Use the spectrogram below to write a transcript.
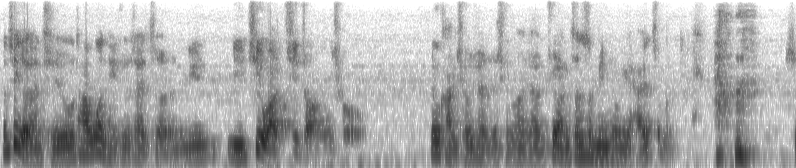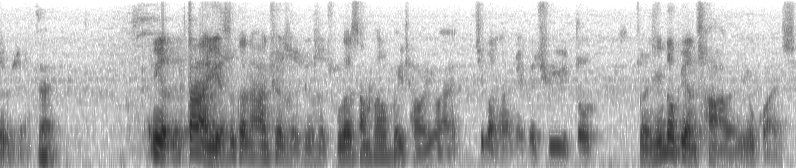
那这个人其实他问题就在这，你你既往既转无球，又砍球权的情况下，居然真实命中率还是这么低，是不是？对，因为当然也是跟他确实就是除了三分回调以外，基本上每个区域都准心都变差了也有关系。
